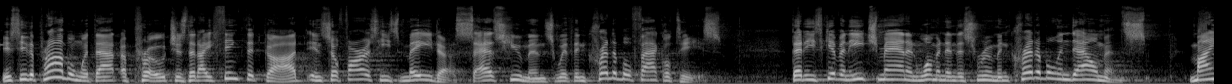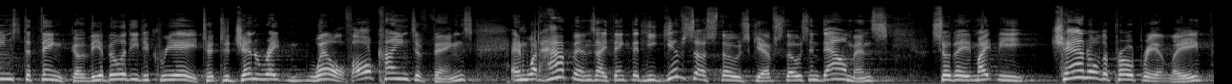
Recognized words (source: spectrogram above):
You see, the problem with that approach is that I think that God, insofar as He's made us as humans with incredible faculties, that He's given each man and woman in this room incredible endowments minds to think, uh, the ability to create, to, to generate wealth, all kinds of things. And what happens, I think, that He gives us those gifts, those endowments so they might be channeled appropriately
